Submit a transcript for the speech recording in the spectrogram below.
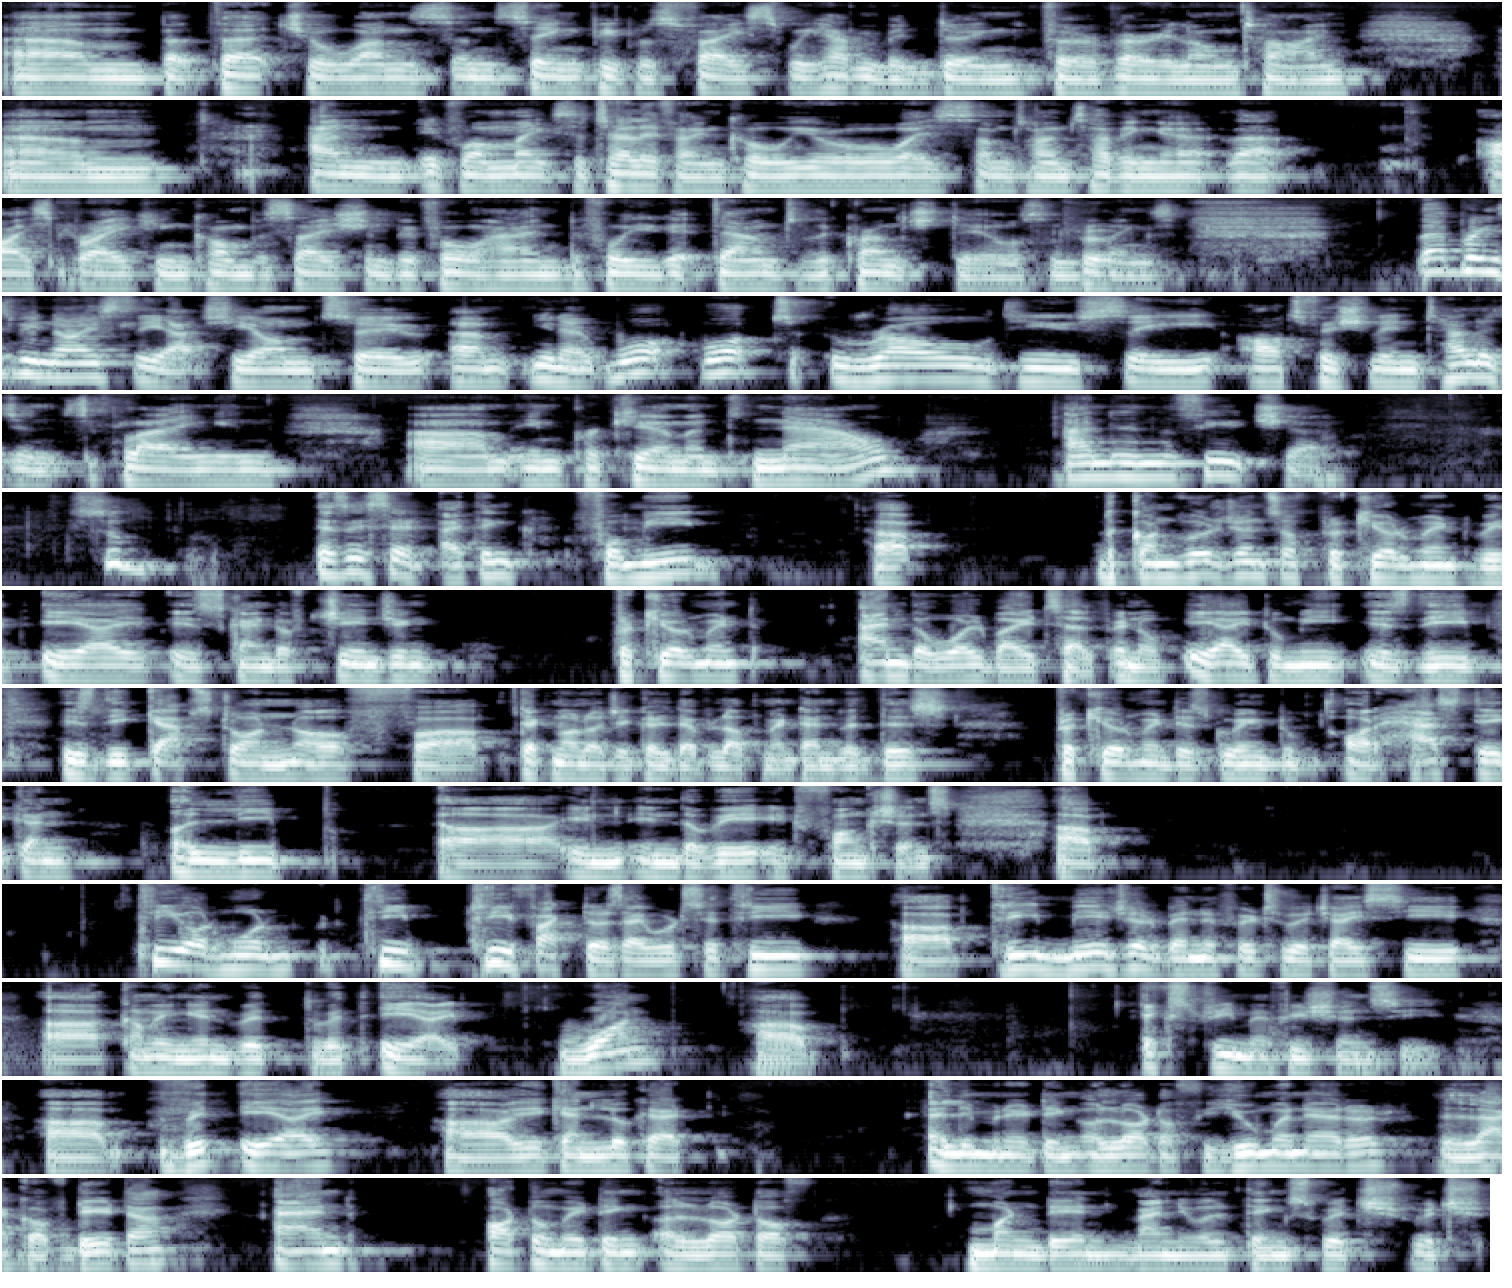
um, but virtual ones and seeing people's face, we haven't been doing for a very long time. Um, and if one makes a telephone call, you're always sometimes having a, that ice breaking conversation beforehand before you get down to the crunch deals and True. things. That brings me nicely, actually, on to um, you know what what role do you see artificial intelligence playing in um, in procurement now and in the future? So, as I said, I think for me, uh, the convergence of procurement with AI is kind of changing procurement and the world by itself. You know, AI to me is the is the capstone of uh, technological development, and with this, procurement is going to or has taken a leap uh, in in the way it functions. Uh, three or more three three factors, I would say three uh, three major benefits which I see uh, coming in with with AI. One, uh, extreme efficiency. With AI, you can look at eliminating a lot of human error, lack of data, and automating a lot of mundane manual things which which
